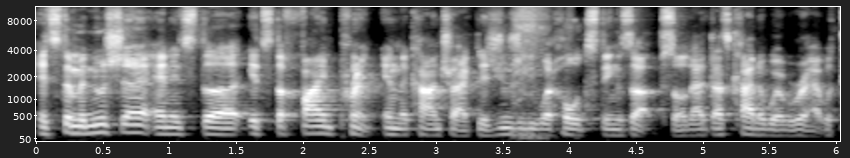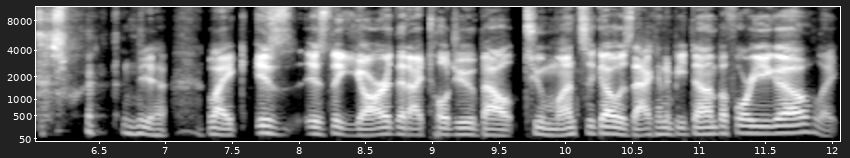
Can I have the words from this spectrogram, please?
It's the minutia and it's the it's the fine print in the contract is usually what holds things up. So that that's kind of where we're at with this one. yeah. Like is is the yard that I told you about 2 months ago is that going to be done before you go? Like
